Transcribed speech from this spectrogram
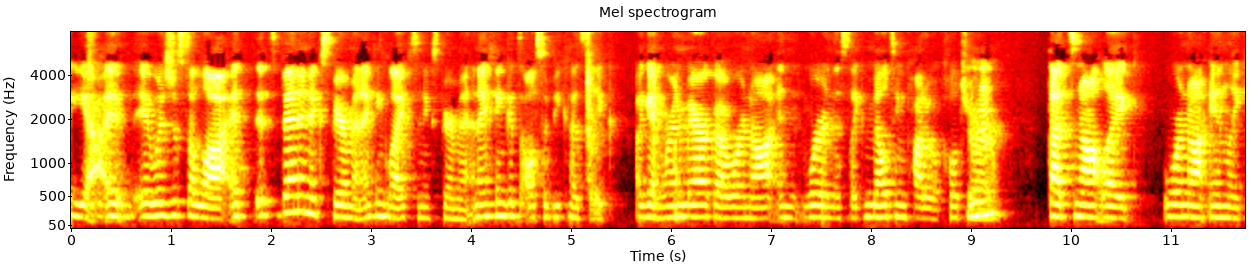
Yeah, it, it was just a lot. It, it's been an experiment. I think life's an experiment, and I think it's also because like again, we're in America. We're not in. We're in this like melting pot of a culture Mhm. that's not like we're not in like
